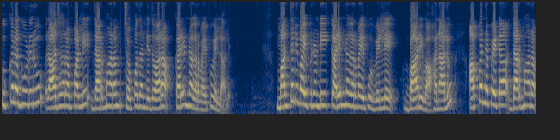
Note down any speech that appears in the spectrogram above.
కుక్కలగూడూరు రాజారంపల్లి ధర్మారం చొప్పదండి ద్వారా కరీంనగర్ వైపు వెళ్ళాలి. మంతని వైపు నుండి కరీంనగర్ వైపు వెళ్ళే భారీ వాహనాలు అప్పన్నపేట ధర్మారం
